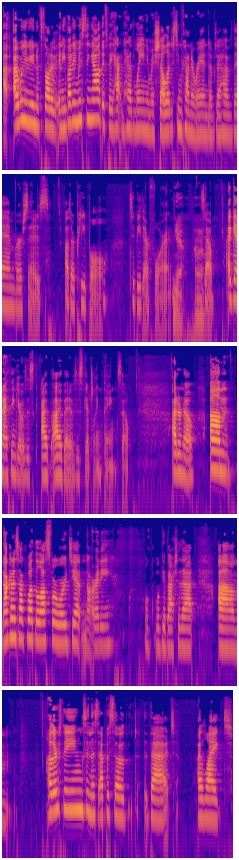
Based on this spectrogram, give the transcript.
I, I wouldn't even have thought of anybody missing out if they hadn't had Lane and Michelle. That just seemed kind of random to have them versus other people to be there for it. yeah, I don't know. So again, I think it was a, I, I bet it was a scheduling thing. So I don't know. Um, not going to talk about the last four words yet. I'm not ready. We'll, we'll get back to that. Um, other things in this episode that I liked.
